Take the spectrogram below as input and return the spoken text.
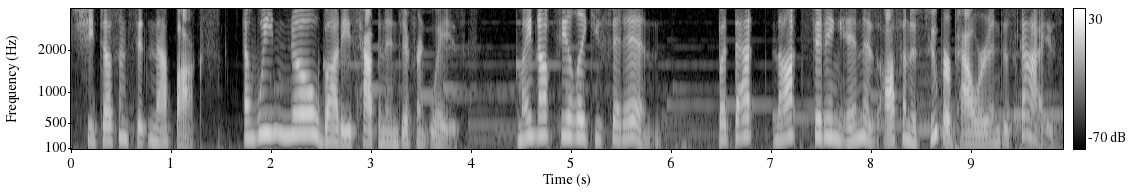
She doesn't fit in that box. And we know bodies happen in different ways. Might not feel like you fit in, but that not fitting in is often a superpower in disguise.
